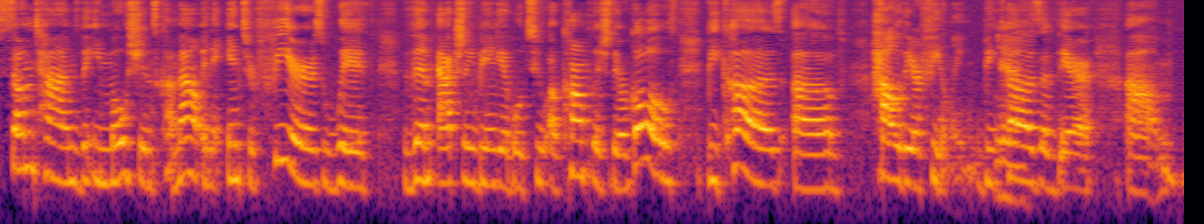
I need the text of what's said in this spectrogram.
sometimes the emotions come out and it interferes with them actually being able to accomplish their goals because of how they're feeling, because of their um,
